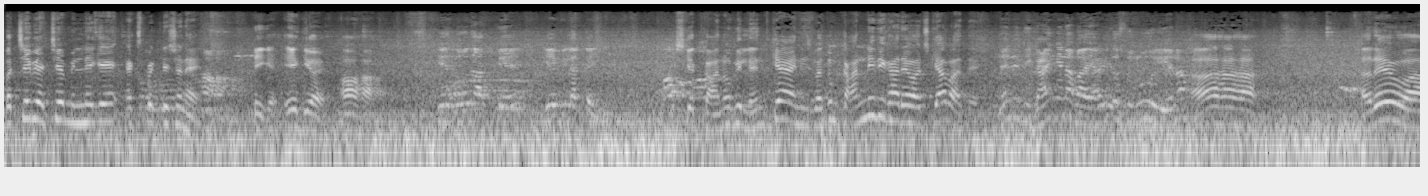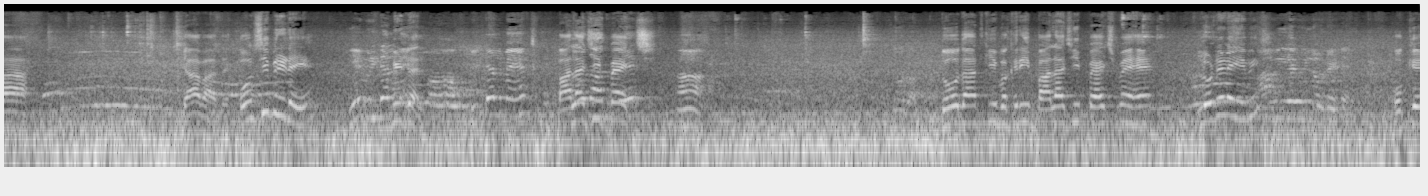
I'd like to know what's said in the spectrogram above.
बच्चे भी अच्छे मिलने के एक्सपेक्टेशन है। हाँ। ठीक है एक ये है। हाँ हाँ हाँ। ये दो दांत पे ये भी लग गई। इसके कानों की लेंथ क्या है अनीस भाई? तुम कान नहीं दिखा रहे हो आज क्या बात है? नहीं नहीं दिखाएँगे ना भाई अभी तो शुरू हुई है ना। हाँ हाँ हाँ। अरे वाह क्या बात है। कौन सी ब्रीड है ये? ये बीटल बीटल। बीटल में बालाजी पैच। हाँ। दो दांत। की बकरी बालाजी पैच में है। लोडेड है ये भी? हाँ ये भी लोडेड है। ओके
